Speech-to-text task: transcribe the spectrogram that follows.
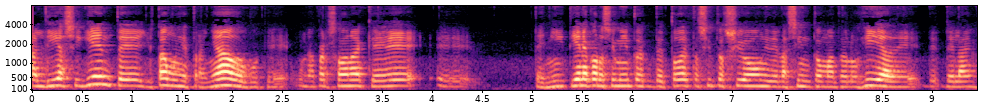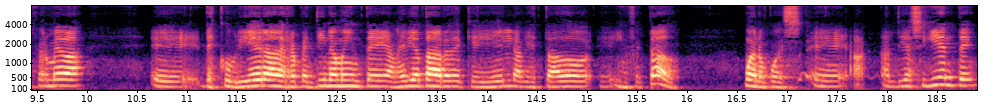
al día siguiente yo estaba muy extrañado porque una persona que eh, tiene conocimiento de toda esta situación y de la sintomatología de, la enfermedad, eh, descubriera repentinamente a media tarde que él había estado eh, infectado. Bueno, pues al día siguiente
